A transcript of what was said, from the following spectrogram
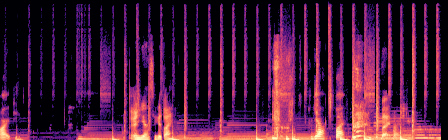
R.I.P. Are you gonna say goodbye? Yeah. Bye. Bye. Bye.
